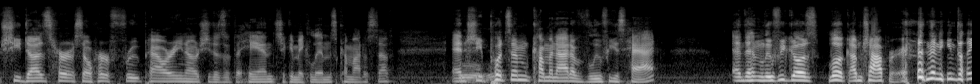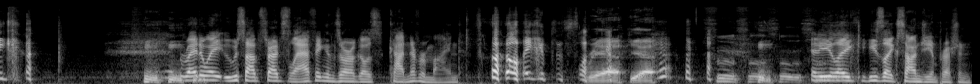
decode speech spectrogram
she does her so her fruit power. You know, she does it with the hands. She can make limbs come out of stuff, and Ooh. she puts them coming out of Luffy's hat. And then Luffy goes, "Look, I'm Chopper," and then he like. right away, Usopp starts laughing, and Zoro goes, "God, never mind." like it's like, yeah, yeah. and he like he's like Sanji impression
